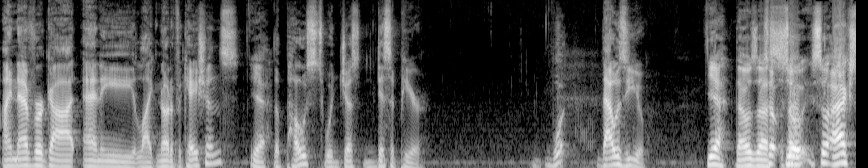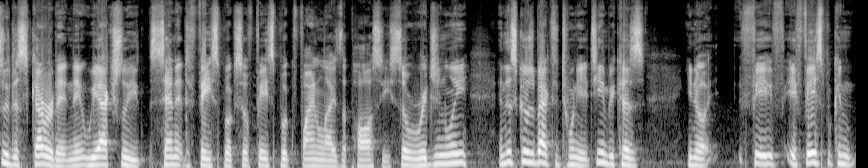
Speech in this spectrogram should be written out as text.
I never got any like notifications. Yeah. The posts would just disappear. What? That was you. Yeah, that was us. So- So, so, I actually discovered it, and it, we actually sent it to Facebook. So Facebook finalized the policy. So originally, and this goes back to 2018 because you know if, if if Facebook can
